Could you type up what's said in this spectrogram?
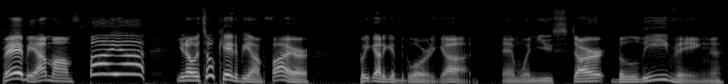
baby, I'm on fire. You know, it's okay to be on fire, but you got to give the glory to God. And when you start believing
